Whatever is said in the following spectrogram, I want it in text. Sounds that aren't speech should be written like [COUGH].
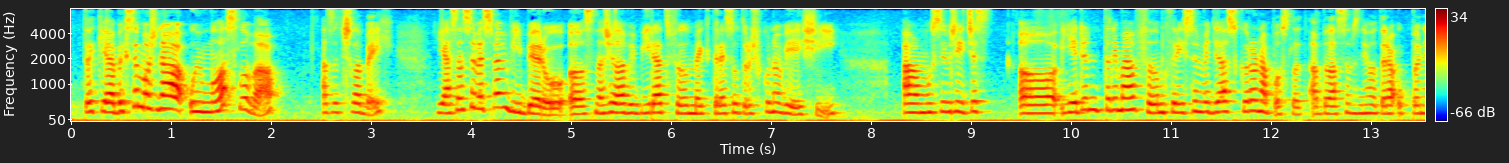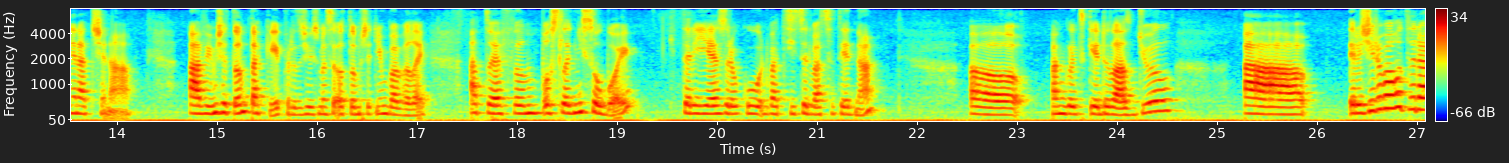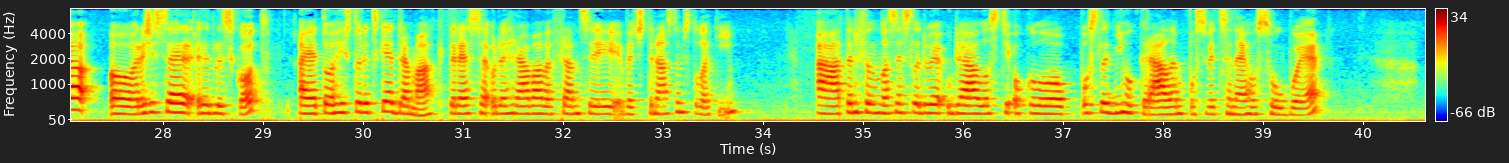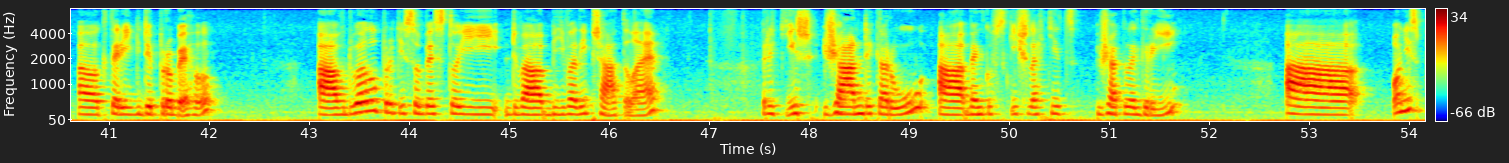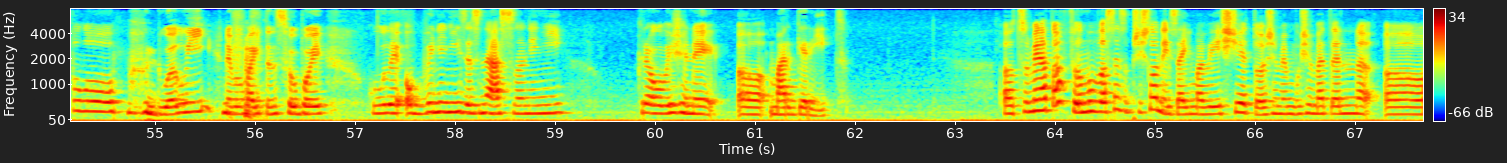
Tak já bych se možná ujmula slova a začala bych. Já jsem se ve svém výběru uh, snažila vybírat filmy, které jsou trošku novější a musím říct, že uh, jeden tady mám film, který jsem viděla skoro naposled a byla jsem z něho teda úplně nadšená. A vím, že Tom taky, protože jsme se o tom předtím bavili. A to je film Poslední souboj, který je z roku 2021. Uh, anglicky je The Last Duel. A režíroval ho teda uh, režisér Ridley Scott a je to historické drama, které se odehrává ve Francii ve 14. století. A ten film vlastně sleduje události okolo posledního králem posvěceného souboje, uh, který kdy proběhl. A v duelu proti sobě stojí dva bývalí přátelé, rytíř Jean de Caroux a venkovský šlechtic Jacques Legris. A oni spolu [LAUGHS] duelují, nebo mají ten souboj kvůli obvinění ze znásilnění královy ženy uh, Marguerite. Uh, co mi na tom filmu vlastně přišlo nejzajímavější je to, že my můžeme ten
